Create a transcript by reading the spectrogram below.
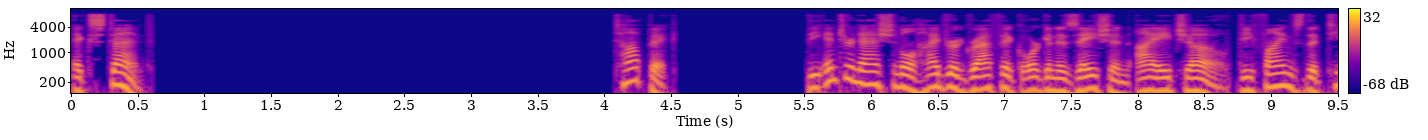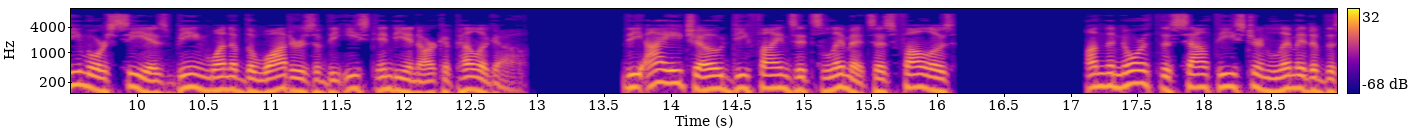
Extent the International Hydrographic Organization defines the Timor Sea as being one of the waters of the East Indian archipelago. The IHO defines its limits as follows on the north the southeastern limit of the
